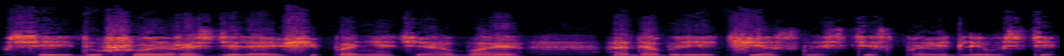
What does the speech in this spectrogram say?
всей душой разделяющий понятие Абая о добре, честности, справедливости,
